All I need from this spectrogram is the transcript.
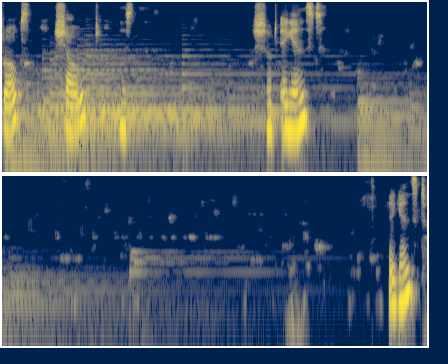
frogs shout shout against. Against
